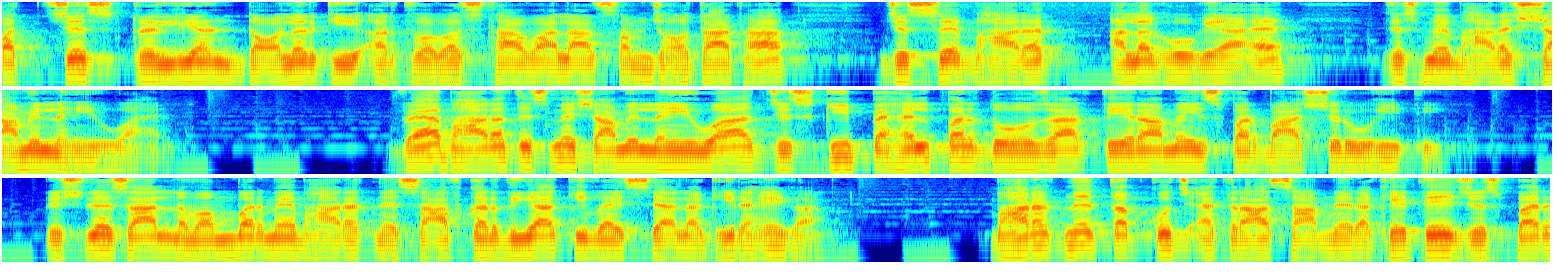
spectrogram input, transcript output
25 ट्रिलियन डॉलर की अर्थव्यवस्था वाला समझौता था, जिससे भारत अलग हो गया है। जिसमें भारत शामिल नहीं हुआ है। वह भारत इसमें शामिल नहीं हुआ जिसकी पहल पर 2013 में इस पर बात शुरू हुई थी। पिछले साल नवंबर में भारत ने साफ़ कर दिया कि वह इससे अलग ही रहेगा। भारत ने तब कुछ ऐतराज सामने रखे थे जिस पर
